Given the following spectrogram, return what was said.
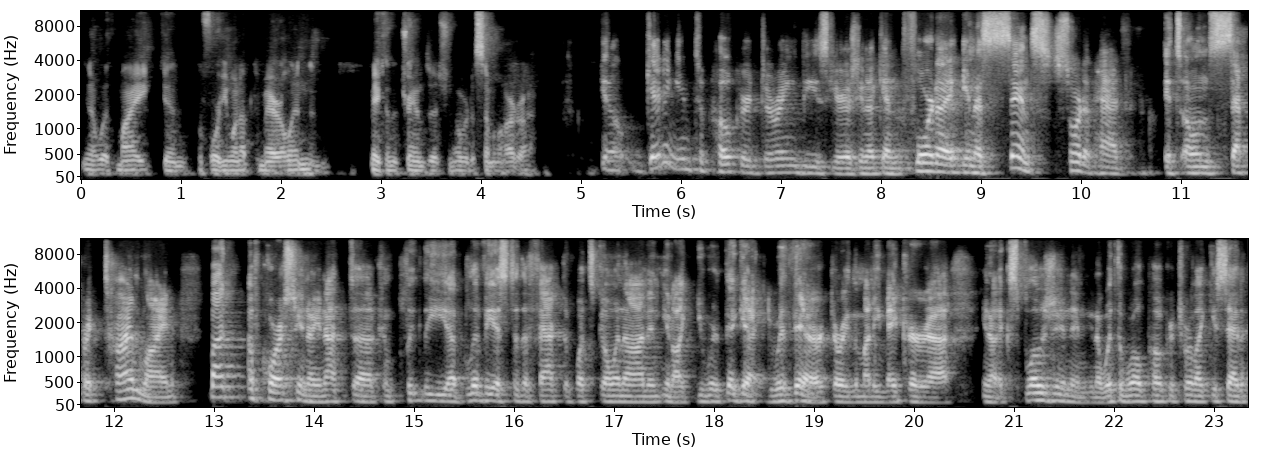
you know, with Mike and before he went up to Maryland and making the transition over to Seminole Hard Rock. You know, getting into poker during these years, you know, again, Florida, in a sense, sort of had its own separate timeline. But of course, you know, you're not uh, completely oblivious to the fact of what's going on. And, you know, like you were, again, you were there during the moneymaker, uh, you know, explosion and, you know, with the World Poker Tour, like you said.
